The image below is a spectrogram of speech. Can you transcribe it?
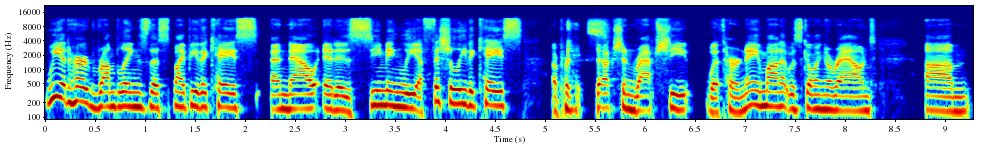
we had heard rumblings this might be the case, and now it is seemingly officially the case. A production rap sheet with her name on it was going around. Um,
